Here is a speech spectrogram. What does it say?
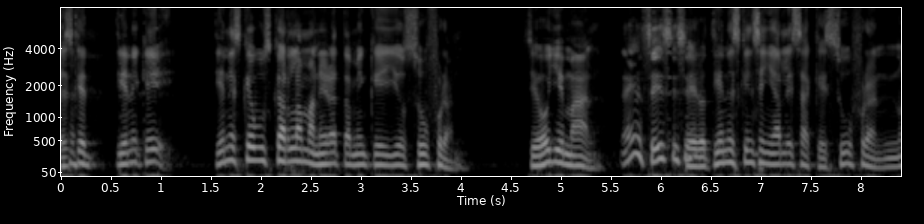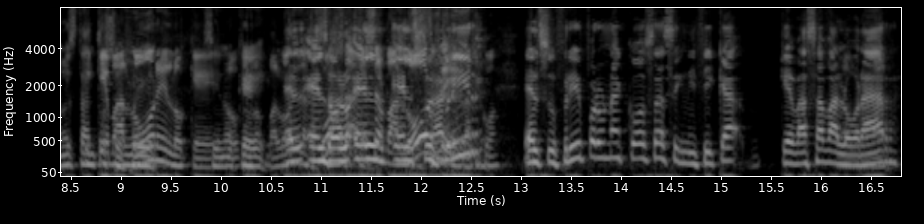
Es que tiene que tienes que buscar la manera también que ellos sufran. Se oye mal, Eh, sí, sí, sí. pero tienes que enseñarles a que sufran, no es Y tanto que sufrir. valoren lo que. sino lo- que lo- el- el el- el de sufrir-. El sufrir por una cosa significa que vas a valorar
